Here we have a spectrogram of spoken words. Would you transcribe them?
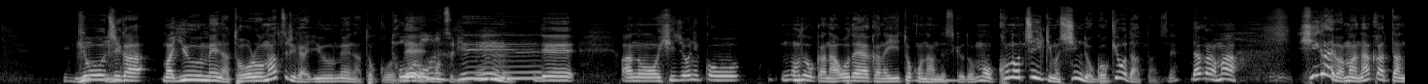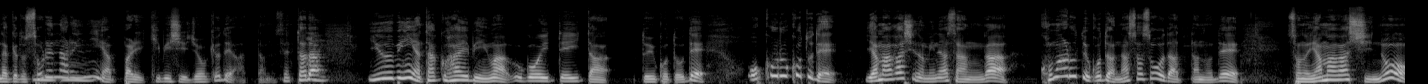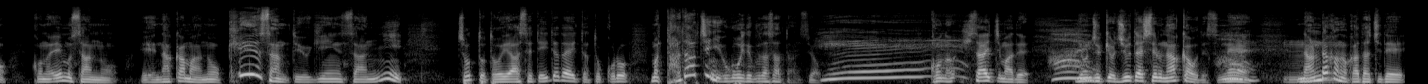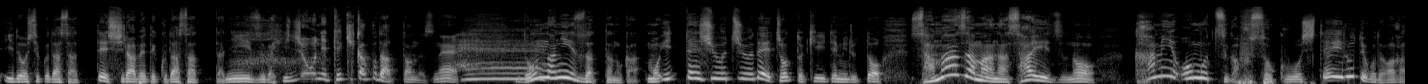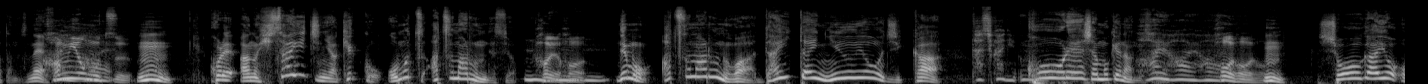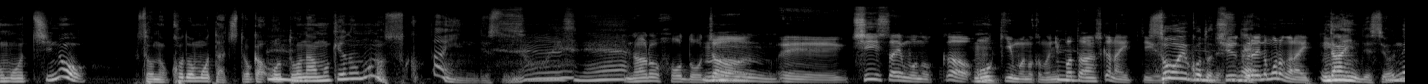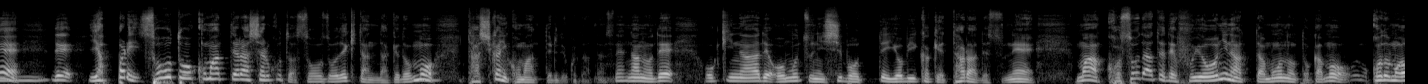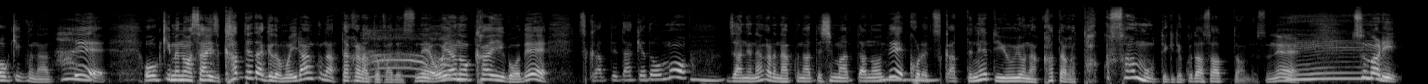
行事が、まあ、有名な灯籠祭りが有名なところ灯で籠祭り。へうーん、であの非常にこうのどかな穏やかないいとこなんですけども、この地域も震度5強だったんですね。だからまあ被害はまあなかったんだけどそれなりにやっぱり厳しい状況ではあったんですね。ただ、はい。郵便や宅配便は動いていたということで送ることで山鹿市の皆さんが困るということはなさそうだったのでその山鹿市のこの M さんの仲間の K さんという議員さんにちょっと問い合わせていただいたところ、まあ、直ちに動いてくださったんですよ。この被災地まではい。40キロ渋滞してる中をですね、うん。何らかの形で移動してくださって調べてくださったニーズが非常に的確だったんですね。どんなニーズだったのか？もう一点集中でちょっと聞いてみるとさまざまなサイズの紙おむつが不足をしているということが分かったんですね。紙おむつ。うん、これあの被災地には結構おむつ集まるんですよ。はいはい。でも集まるのは大体乳幼児か確かに、うん。高齢者向けなんですね。はいはいはい。はいはいはい。うん、障害をお持ちのその子どもたちとか大人向けのもの少ないんですね。そうですね。なるほど。じゃあ、うん。えー小さいものかうん。大きいものかの2パターンしかないっていう、そういうことですね。中くらいのものがないっていう。ないんですよね。うん。でやっぱり相当困ってらっしゃることは想像できたんだけども確かに困ってるということだったんですね。なので沖縄でおむつに絞って呼びかけたらですねまあ子育てで不要になったものとかも子供が大きくなって、はい。大きめのサイズ買ってたけどもいらんくなったからとかですね親の介護で使ってたけども、うん。残念ながらなくなってしまったので、うん。これ使ってねっていうような方がたくさん持ってきてくださったんですね。つまり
